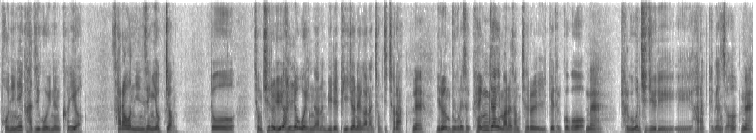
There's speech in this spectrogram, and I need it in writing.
본인이 가지고 있는 커리어, 살아온 인생 역정, 또 정치를 왜 하려고 했냐는 미래 비전에 관한 정치 철학 네. 이런 부분에서 굉장히 많은 상처를 입게 될 거고 네. 결국은 지지율이 이 하락되면서 네.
